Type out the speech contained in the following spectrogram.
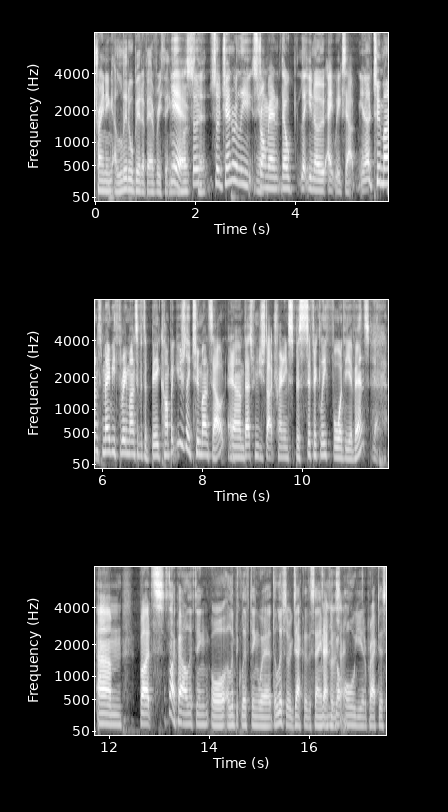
training a little bit of everything. Yeah, so that- so generally strongman they'll let you know eight weeks out. You know, two months, maybe three months if it's a big comp, but usually two months out. Um, that's when you start training specifically for the events. Yeah. Um, but It's not like powerlifting or Olympic lifting where the lifts are exactly the same. Exactly You've got same. all year to practice.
